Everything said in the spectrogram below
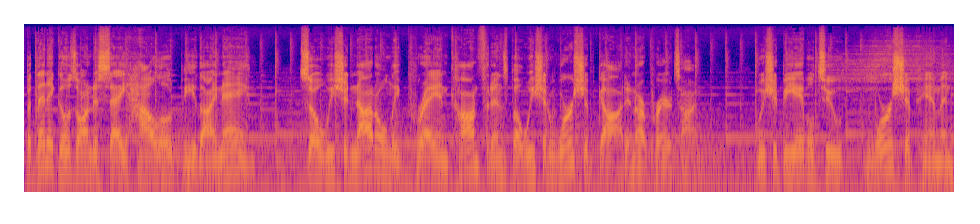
But then it goes on to say, Hallowed be thy name. So we should not only pray in confidence, but we should worship God in our prayer time. We should be able to worship Him and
